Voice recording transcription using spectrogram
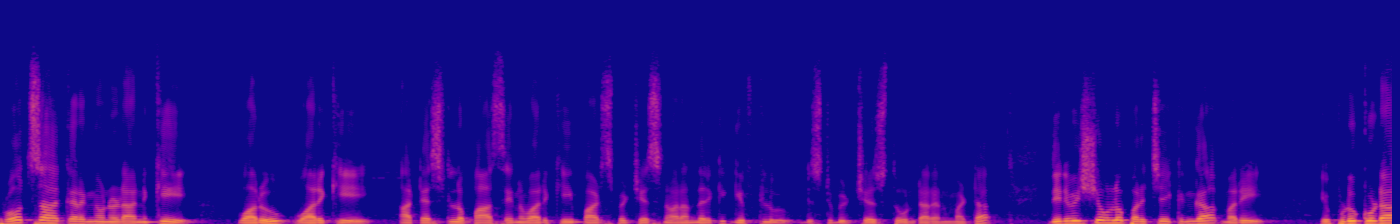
ప్రోత్సాహకరంగా ఉండడానికి వారు వారికి ఆ టెస్ట్లో పాస్ అయిన వారికి పార్టిసిపేట్ చేసిన వారందరికీ గిఫ్ట్లు డిస్ట్రిబ్యూట్ చేస్తూ ఉంటారనమాట దీని విషయంలో ప్రత్యేకంగా మరి ఎప్పుడూ కూడా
